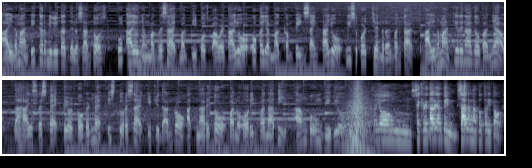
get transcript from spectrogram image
Ayon naman kay Carmelita de los Santos, kung ayaw niyang mag-resign, mag-people's power tayo o kaya mag-campaign sign tayo, we support General Bantag. Ayon naman kay Rinaldo Banyao, the highest respect to your government is to resign if you done wrong. At narito, panoorin pa natin ang buong video. So yung Secretary Angpin, sana nga totoo ito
